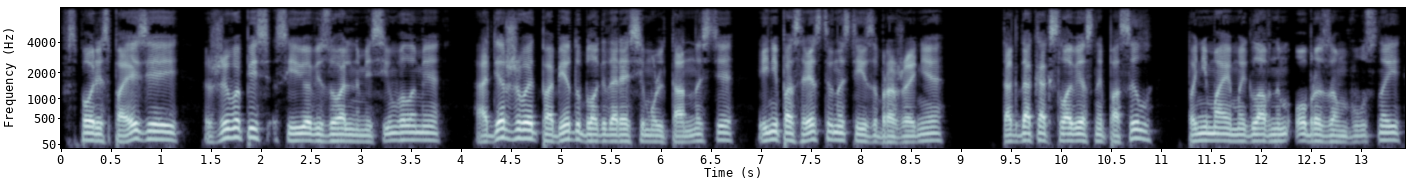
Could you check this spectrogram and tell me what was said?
В споре с поэзией живопись с ее визуальными символами одерживает победу благодаря симультанности и непосредственности изображения, тогда как словесный посыл, понимаемый главным образом в устной,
